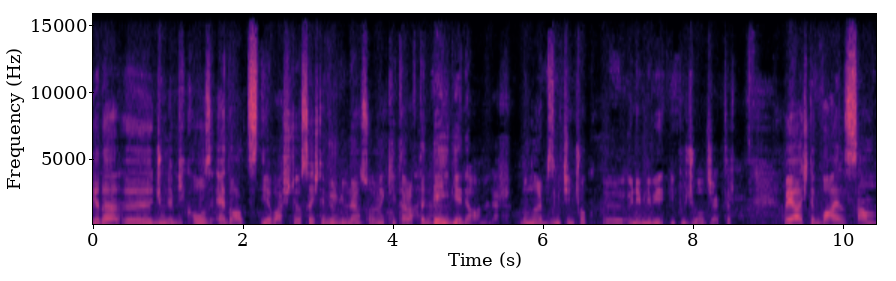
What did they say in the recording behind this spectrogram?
Ya da e, cümle because adults diye başlıyorsa işte virgülden sonraki tarafta they diye devam eder. Bunlar bizim için çok e, önemli bir ipucu olacaktır. Veya işte while some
